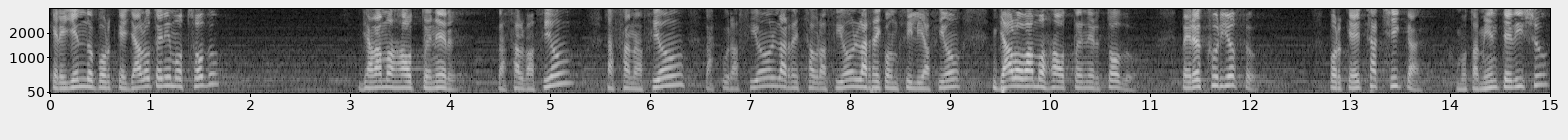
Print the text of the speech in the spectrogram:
creyendo porque ya lo tenemos todo, ya vamos a obtener la salvación, la sanación, la curación, la restauración, la reconciliación, ya lo vamos a obtener todo. Pero es curioso, porque esta chica, como también te he dicho,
